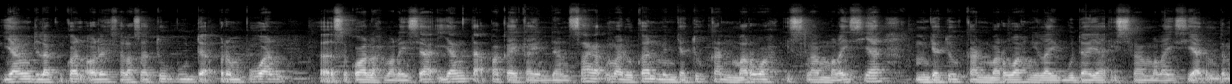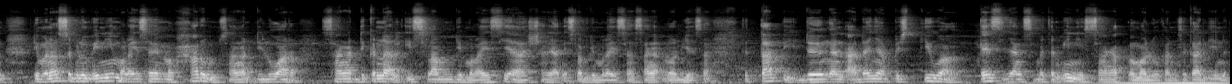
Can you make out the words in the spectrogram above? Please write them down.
Yang dilakukan oleh salah satu budak perempuan sekolah Malaysia yang tak pakai kain dan sangat memalukan menjatuhkan marwah Islam Malaysia menjatuhkan marwah nilai budaya Islam Malaysia teman-teman. Dimana sebelum ini Malaysia memang harum sangat di luar sangat dikenal Islam di Malaysia syariat Islam di Malaysia sangat luar biasa. Tetapi dengan adanya peristiwa kes yang semacam ini sangat memalukan sekali. Nah,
